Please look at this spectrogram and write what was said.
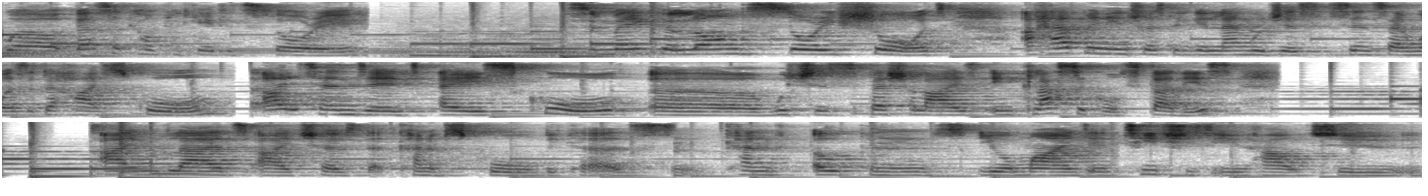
Well, that's a complicated story. To make a long story short, I have been interested in languages since I was at a high school. I attended a school uh, which is specialized in classical studies. I'm glad I chose that kind of school because it kind of opens your mind. It teaches you how to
